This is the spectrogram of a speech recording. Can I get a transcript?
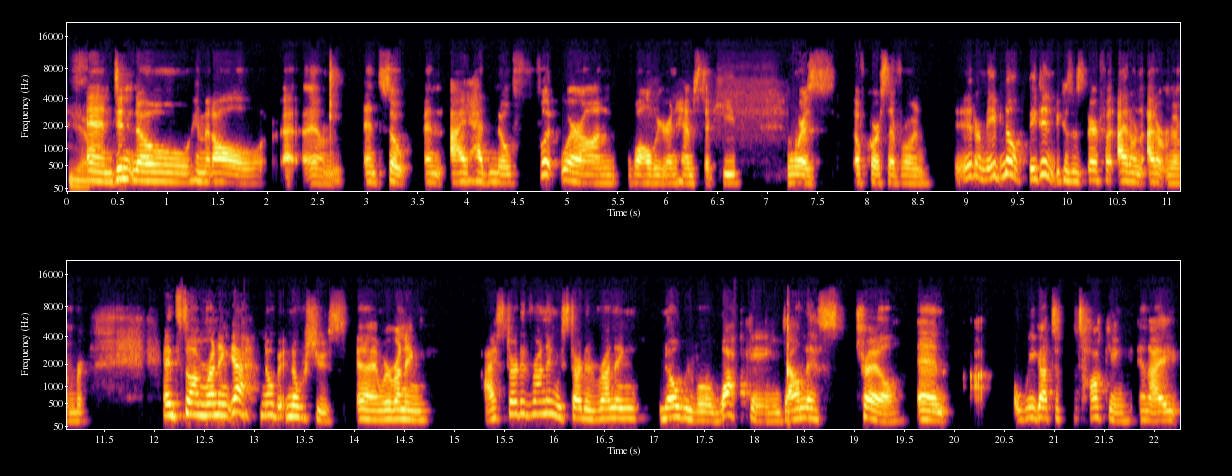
yeah. and didn't know him at all. Uh, um, and so, and I had no footwear on while we were in Hampstead Heath, whereas, of course, everyone did, or maybe no, they didn't because it was barefoot. I don't, I don't remember. And so I'm running, yeah, no, but no shoes, and we're running. I started running. We started running. No, we were walking down this trail, and uh, we got to talking. And I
